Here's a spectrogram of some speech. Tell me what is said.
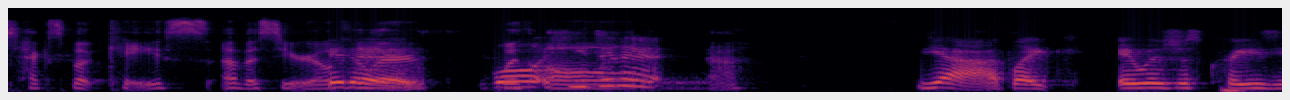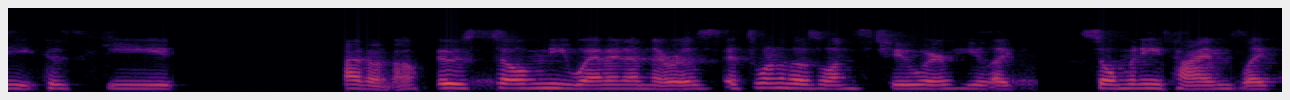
textbook case of a serial it killer. is well all- he didn't Yeah. yeah like it was just crazy because he i don't know it was so many women and there was it's one of those ones too where he like so many times like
